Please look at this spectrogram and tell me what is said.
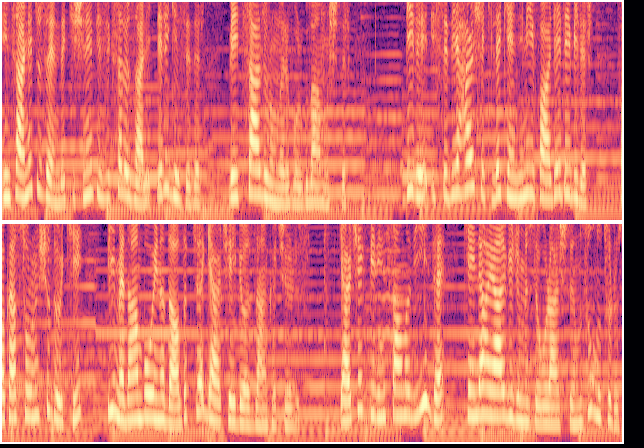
İnternet üzerinde kişinin fiziksel özellikleri gizlidir ve içsel durumları vurgulanmıştır. Biri istediği her şekilde kendini ifade edebilir. Fakat sorun şudur ki bilmeden bu oyuna daldıkça gerçeği gözden kaçırırız. Gerçek bir insanla değil de kendi hayal gücümüzle uğraştığımızı unuturuz.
